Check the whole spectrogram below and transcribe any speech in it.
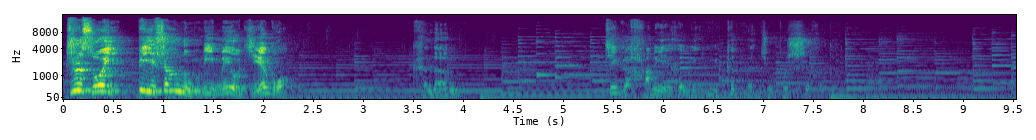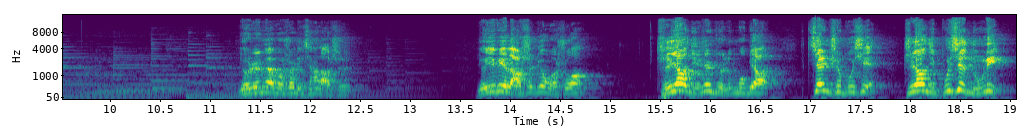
之所以毕生努力没有结果，可能这个行业和领域根本就不适合他。有人问我说：“李强老师，有一位老师跟我说，只要你认准了目标，坚持不懈，只要你不懈努力，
